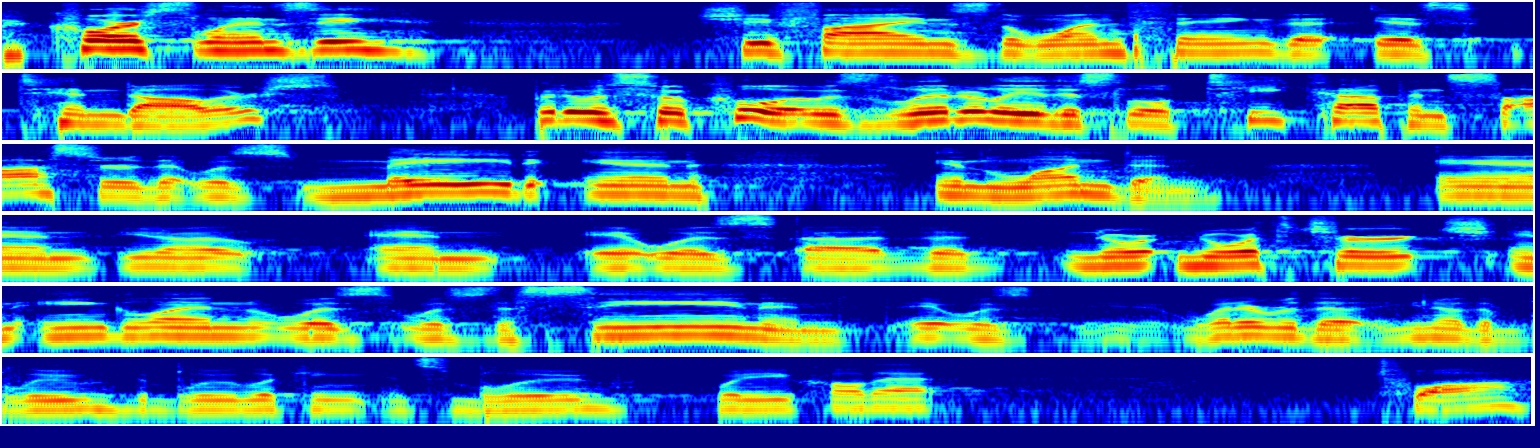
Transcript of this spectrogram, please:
of course Lindsay, she finds the one thing that is $10. But it was so cool. It was literally this little teacup and saucer that was made in, in London. And, you know, and it was uh, the North Church in England was was the scene, and it was whatever the you know the blue the blue looking it's blue. What do you call that? Trois.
